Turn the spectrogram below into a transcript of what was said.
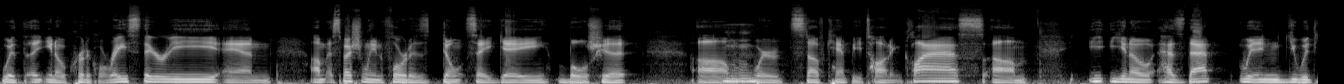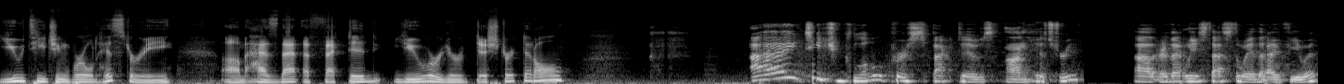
with uh, you know critical race theory and um, especially in Florida's don't say gay bullshit um, where stuff can't be taught in class. Um, y- you know has that when you with you teaching world history um, has that affected you or your district at all? I teach global perspectives on history, uh, or at least that's the way that I view it.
